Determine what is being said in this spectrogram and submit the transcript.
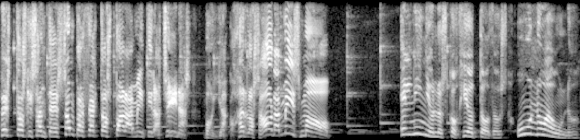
¡Estos guisantes son perfectos para mi tirachinas! ¡Voy a cogerlos ahora mismo! El niño los cogió todos, uno a uno.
